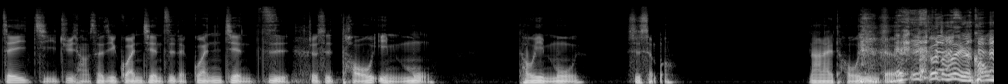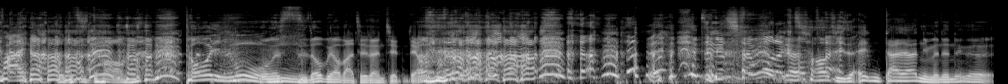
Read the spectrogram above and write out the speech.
这一集剧场设计关键字的关键字，就是投影幕。投影幕是什么？拿来投影的，我怎么有一个空拍啊？我不知道。投影幕，我们死都不要把这段剪掉。这个沉默的超级的，哎、欸，大家你们的那个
